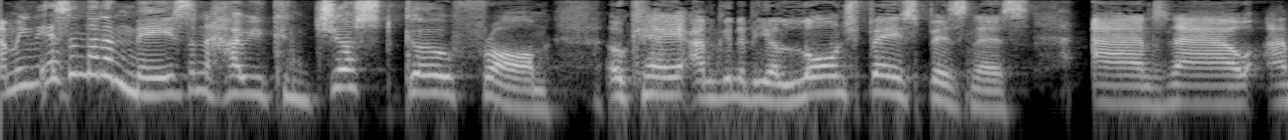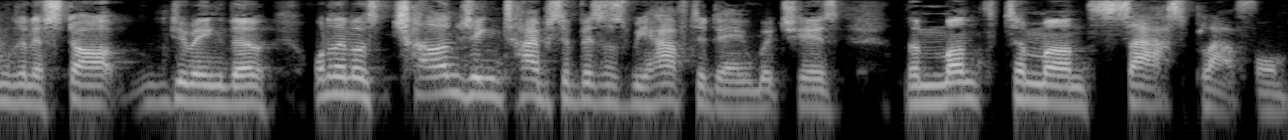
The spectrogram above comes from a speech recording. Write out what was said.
I mean, isn't that amazing how you can just go from, okay, I'm going to be a launch based business, and now I'm going to start doing the one of the most challenging types of business we have today, which is the month to month SaaS platform.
